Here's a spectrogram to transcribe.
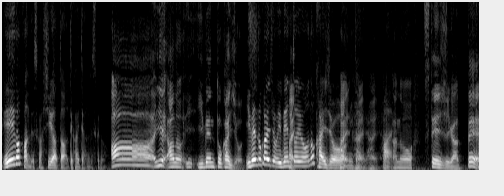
映画館ですか？シアターって書いてあるんですけど。ああいえあのイベント会場イベント会場イベント用の会場みたいな。あのステージがあって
